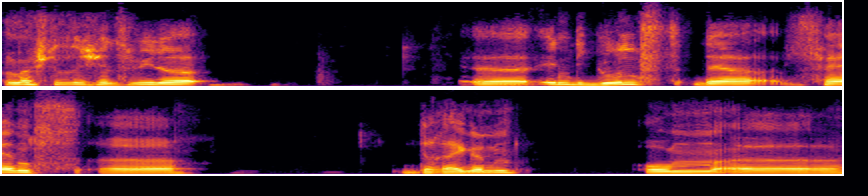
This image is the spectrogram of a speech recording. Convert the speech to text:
möchte sich jetzt wieder äh, in die Gunst der Fans äh, drängen, um äh,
